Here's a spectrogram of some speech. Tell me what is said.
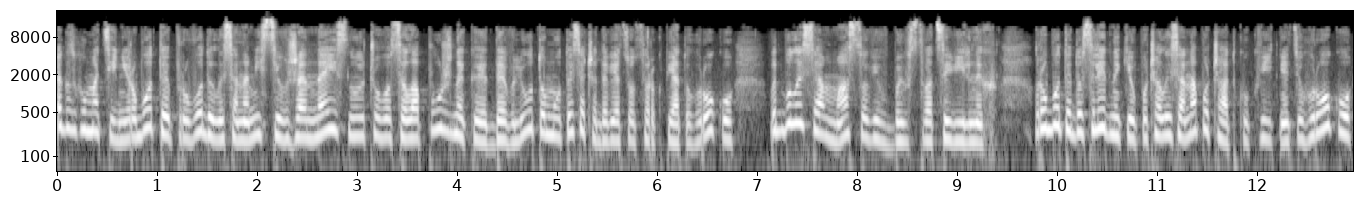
Ексгумаційні роботи проводилися на місці вже неіснуючого села Пужники, де в лютому 1945 року відбулися масові вбивства цивільних. Роботи дослідників почалися на початку квітня цього року,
